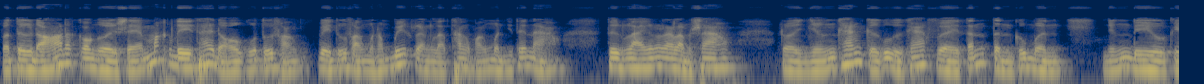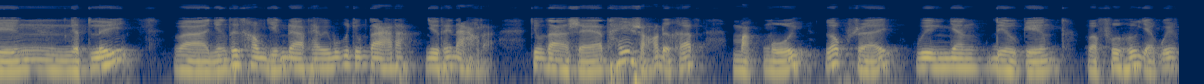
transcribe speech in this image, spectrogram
và từ đó đó con người sẽ mất đi thái độ của tuổi phận. Vì tuổi phận mình không biết rằng là thân phận mình như thế nào, tương lai nó ra làm sao rồi những kháng cự của người khác về tánh tình của mình, những điều kiện nghịch lý và những thứ không diễn ra theo ý muốn của chúng ta đó, như thế nào đó, chúng ta sẽ thấy rõ được hết mặt, mũi, gốc rễ, nguyên nhân, điều kiện và phương hướng giải quyết.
